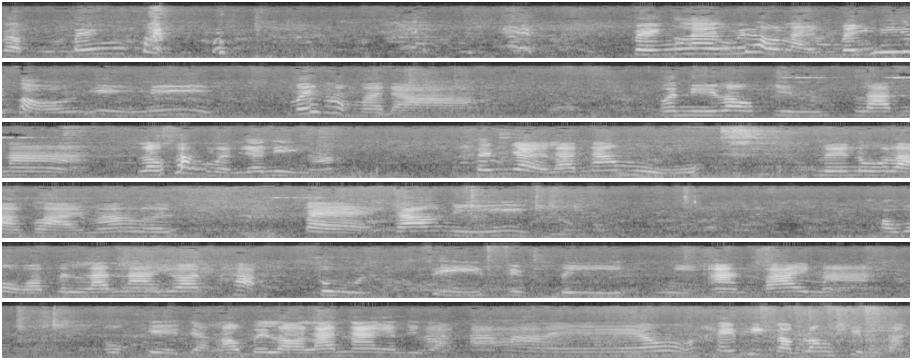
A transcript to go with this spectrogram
แบบเป้งปังเป้งแรกไม่เท่าไหร่เป้งที่สองอีกนี่ ไม่ธรรมดา วันนี้เรากินราดหน้า เราสั่งเหมือนกันอีกนะเส้นใหญ่ราดหน้าหมู เมนูหลากหลายมากเลย แต่เจ้านี้ เขาบอกว่าเป็นร้านหน้ายอดผักสูตร 40 ปีนี่อ่านป้ายมา โอเค เดี๋ยวเราไปรอร้านหน้ากันดีกว่ามาแล้ว ให้พี่ก๊อฟลองชิมก่อน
